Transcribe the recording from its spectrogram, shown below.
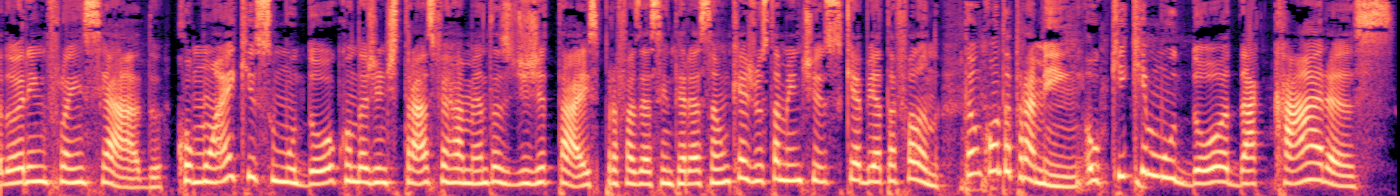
influenciador e influenciado. Como é que isso mudou quando a gente traz ferramentas digitais para fazer essa interação, que é justamente isso que a Bia tá falando. Então conta para mim, o que que mudou da Caras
